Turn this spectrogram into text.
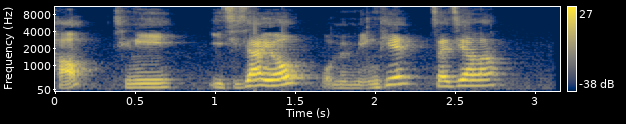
好，请你一起加油，我们明天再见了。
